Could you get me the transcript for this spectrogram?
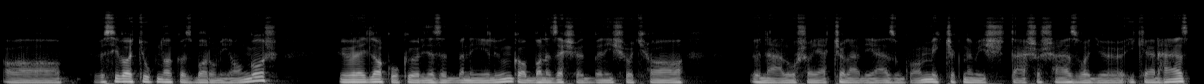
a őszivattyúknak az baromi hangos, és mivel egy lakókörnyezetben élünk, abban az esetben is, hogyha önálló saját családi házunk van, még csak nem is társasház vagy ö, ikerház,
